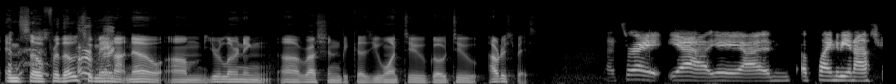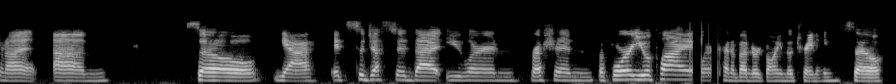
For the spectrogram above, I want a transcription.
and so, for those who may not know, um, you're learning uh, Russian because you want to go to outer space. That's right. Yeah, yeah, yeah. I'm applying to be an astronaut. Um, so yeah, it's suggested that you learn Russian before you apply or kind of undergoing the training. So,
